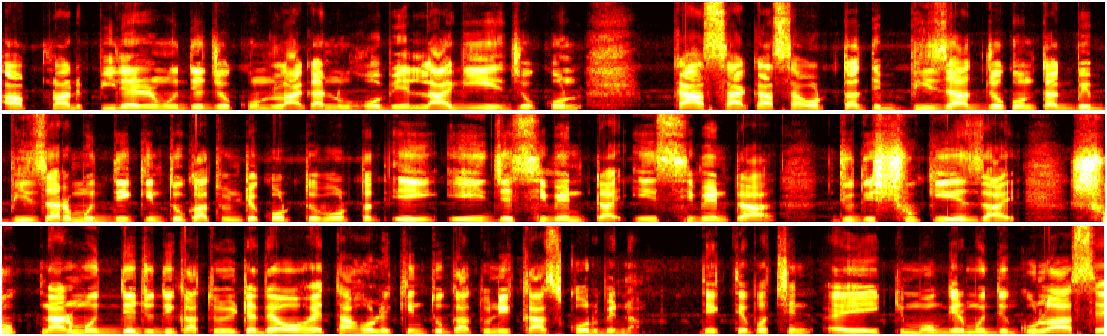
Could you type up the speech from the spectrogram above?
আপনার পিলারের মধ্যে যখন লাগানো হবে, লাগিয়ে যখন কাঁচা কাঁচা, অর্থাৎ ভিজার যখন থাকবে ভিজার মধ্যেই কিন্তু গাঁথুনিটা করতে হবে। অর্থাৎ এই এই যে সিমেন্টটা, এই সিমেন্টটা যদি শুকিয়ে যায়, শুকনার মধ্যে যদি গাঁথুনিটা দেওয়া হয়, তাহলে কিন্তু গাঁথুনি কাজ করবে না। দেখতে পাচ্ছেন? এই একটি মগের মধ্যে গুলা আছে।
